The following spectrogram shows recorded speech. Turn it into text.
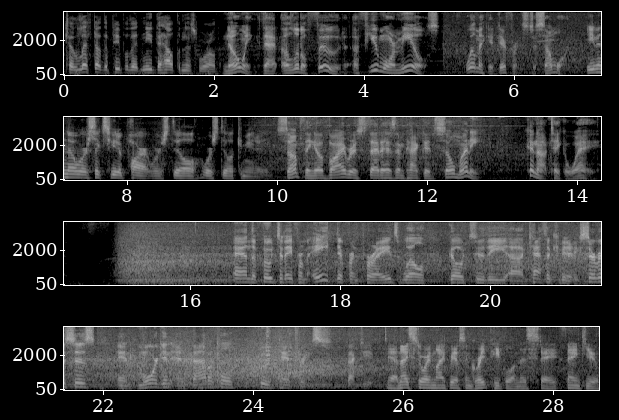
to lift up the people that need the help in this world. Knowing that a little food, a few more meals, will make a difference to someone. Even though we're six feet apart, we're still we're still a community. Something a virus that has impacted so many cannot take away. And the food today from eight different parades will go to the uh, Catholic Community Services and Morgan and Bountiful food pantries. Back to you. Yeah, nice story, Mike. We have some great people in this state. Thank you.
